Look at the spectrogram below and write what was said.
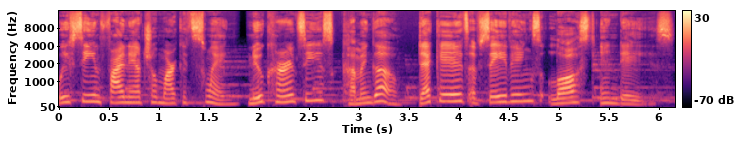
we've seen financial markets swing, new currencies come and go, decades of savings lost in days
